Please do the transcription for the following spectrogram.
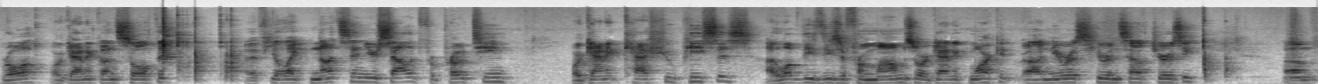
raw, organic, unsalted. If you like nuts in your salad for protein, organic cashew pieces. I love these. These are from Mom's Organic Market uh, near us here in South Jersey. Um,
